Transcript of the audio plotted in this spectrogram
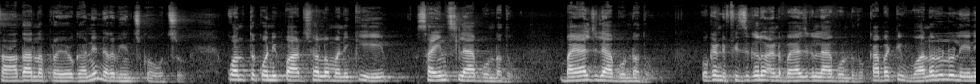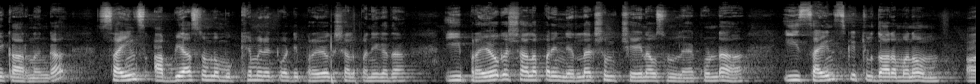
సాధారణ ప్రయోగాన్ని నిర్వహించుకోవచ్చు. కొంత కొన్ని పాఠశాలలో మనకి సైన్స్ ల్యాబ్ ఉండదు బయాలజీ ల్యాబ్ ఉండదు. ఒకటి ఫిజికల్ అండ్ బయాలజికల్ ల్యాబ్ ఉండదు. కాబట్టి వనరులు లేని కారణంగా సైన్స్ అభ్యాసంలో ముఖ్యమైనటువంటి ప్రయోగశాల పని కదా. ఈ ప్రయోగశాల పని నిర్లక్ష్యం చేయనవసరం లేకుండా ఈ సైన్స్ కిట్ల ద్వారా మనం ఆ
